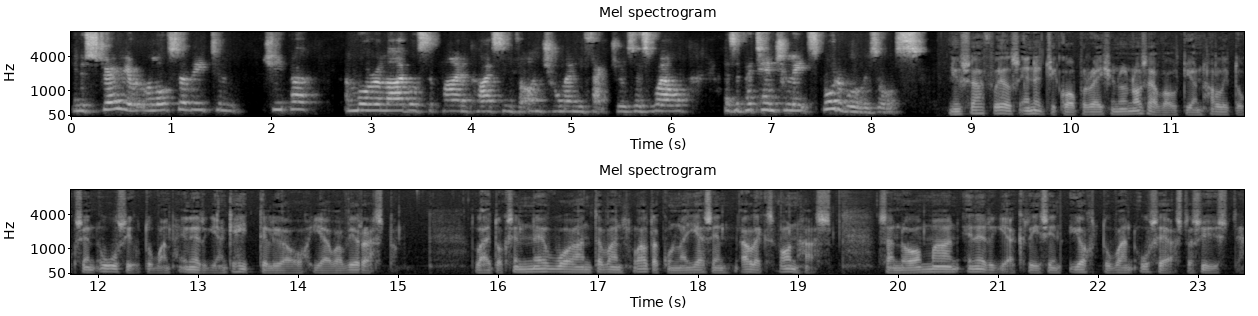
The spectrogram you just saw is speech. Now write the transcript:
In Australia, it will also lead to cheaper and more reliable supply and pricing for onshore manufacturers as well as a potentially exportable resource. New South Wales Energy Corporation on osavaltion hallituksen uusiutuvan energian kehittelyä ohjaava virasto. Laitoksen neuvoa antavan lautakunnan jäsen Alex Vonhas sanoo maan energiakriisin johtuvan useasta syystä.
